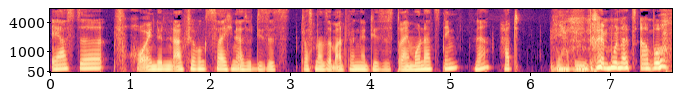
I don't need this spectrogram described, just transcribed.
erste Freundin, in Anführungszeichen, also dieses, was man so am Anfang hat, dieses Drei-Monats-Ding, ne, hat, wir hatten, Drei Monats-Abo.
